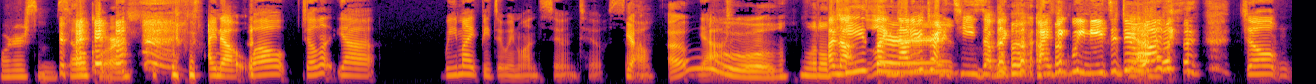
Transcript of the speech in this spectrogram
order some Cellcore. I know. Well, Jill, yeah, we might be doing one soon too. So. Yeah. Oh, Yeah. little I'm not like not even trying to tease up. Like I think we need to do Yeah. one. Jill,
